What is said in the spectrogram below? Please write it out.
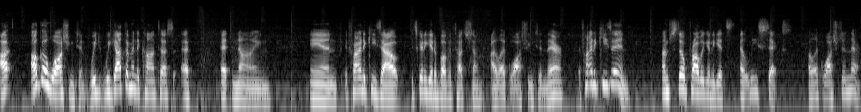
I I'll go Washington. We we got them in the contest at at nine, and if Heinicke's out, it's going to get above a touchdown. I like Washington there. If Heinicke's in, I'm still probably going to get at least six. I like Washington there,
